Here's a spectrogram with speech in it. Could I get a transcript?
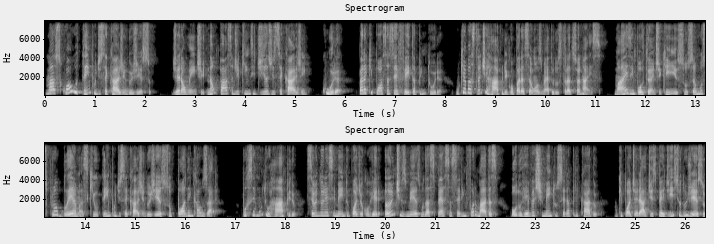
Mas qual o tempo de secagem do gesso? Geralmente não passa de 15 dias de secagem, cura, para que possa ser feita a pintura, o que é bastante rápido em comparação aos métodos tradicionais. Mais importante que isso são os problemas que o tempo de secagem do gesso podem causar. Por ser muito rápido, seu endurecimento pode ocorrer antes mesmo das peças serem formadas ou do revestimento ser aplicado, o que pode gerar desperdício do gesso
